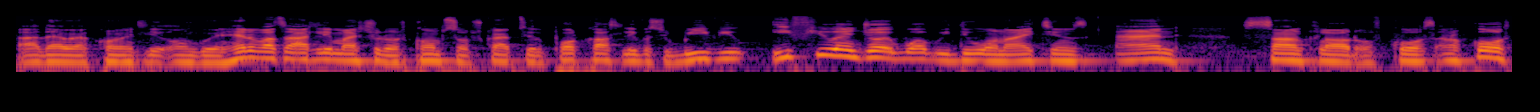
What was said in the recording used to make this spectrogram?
uh, that we're currently ongoing. Head over to athletemaestro.com, subscribe to the podcast, leave us a review if you enjoy what we do on iTunes and SoundCloud, of course. And of course,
